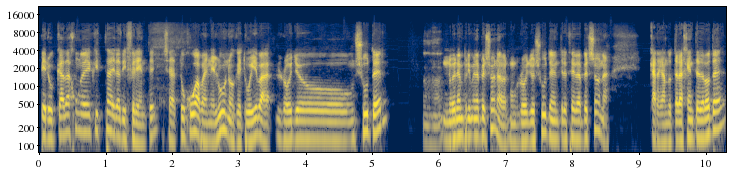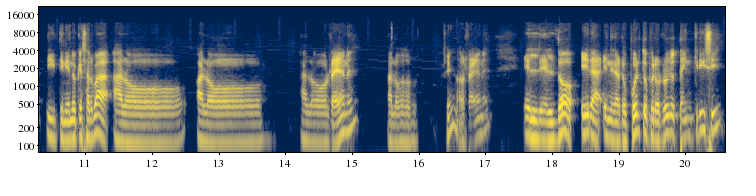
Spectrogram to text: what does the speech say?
pero cada jungla de cristal era diferente. O sea, tú jugabas en el uno que tú ibas rollo un shooter, no era en primera persona, era un rollo shooter en tercera persona, cargándote a la gente del hotel y teniendo que salvar a los. a los a los rehenes, a los, sí, a los rehenes. El del 2 era en el aeropuerto, pero rollo está en crisis,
